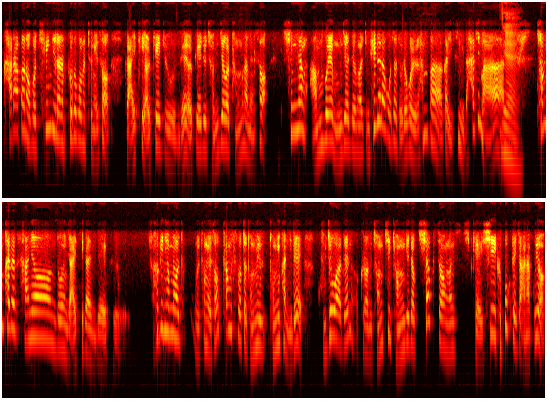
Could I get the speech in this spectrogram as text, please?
Caravan of Change라는 프로그램을 통해서 그 아이티 10개 주인데 10개 주 전 지역을 방문하면서 식량 안보의 문제 등을 좀 해결하고자 노력을 한 바가 있습니다. 하지만 예. 1804년도 이제 아이티가 이제 그 흑인 혁명을 통해서 프랑스로부터 독립, 독립한 이래 구조화된 그런 정치 경제적 취약성은 이렇게 시 극복되지 않았고요.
